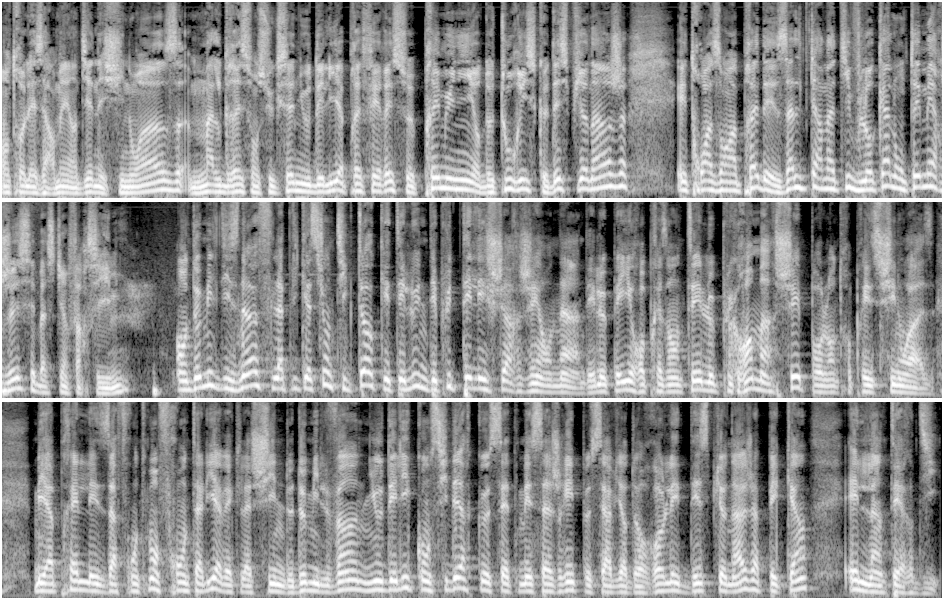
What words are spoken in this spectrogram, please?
entre les armées indiennes et chinoises. Malgré son succès, New Delhi a préféré se prémunir de tout risque d'espionnage et trois ans après, des alternatives locales ont émergé, Sébastien Farsi. En 2019, l'application TikTok était l'une des plus téléchargées en Inde et le pays représentait le plus grand marché pour l'entreprise chinoise. Mais après les affrontements frontaliers avec la Chine de 2020, New Delhi considère que cette messagerie peut servir de relais d'espionnage à Pékin et l'interdit.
